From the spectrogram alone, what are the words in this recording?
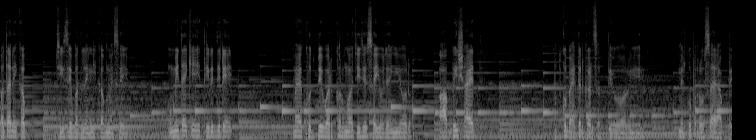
पता नहीं कब चीज़ें बदलेंगी, कब मैं सही उम्मीद है कि धीरे धीरे मैं खुद पे वर्क करूँगा, चीज़ें सही हो जाएँगी और आप भी शायद खुद को बेहतर कर सकते हो और ये मेरे को भरोसा है आप पे।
